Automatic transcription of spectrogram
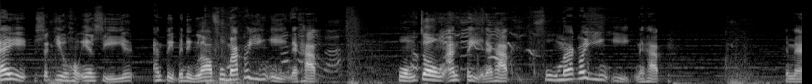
ได้สกิลของเอียนสีอันติไปหนึ่งรอบฟูมะก็ยิงอีกนะครับห่วงจงอันตินะครับ ฟูมะก็ยิงอีกนะครับ เห็นไหม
